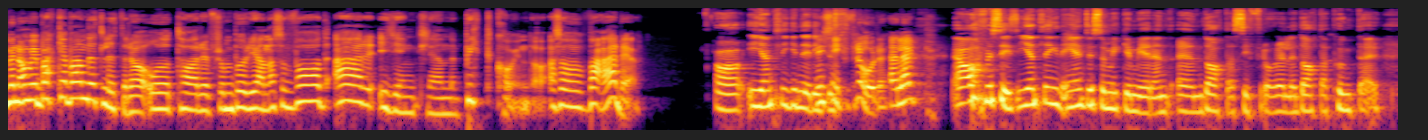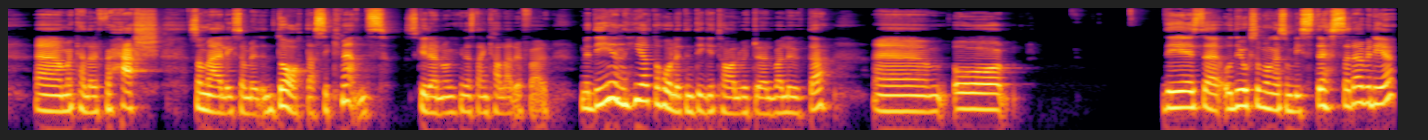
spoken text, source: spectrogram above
Men om vi backar bandet lite då och tar det från början. Alltså vad är egentligen bitcoin då? Alltså vad är det? Ja, egentligen är det, det är inte... siffror, eller? Ja, precis. Egentligen är det inte så mycket mer än, än datasiffror eller datapunkter. Eh, man kallar det för hash, som är liksom en datasekvens, skulle jag nog nästan kalla det för. Men det är en helt och hållet en digital virtuell valuta. Eh, och, det är så här, och det är också många som blir stressade över det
